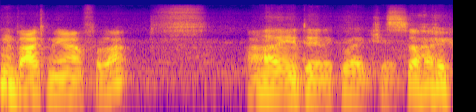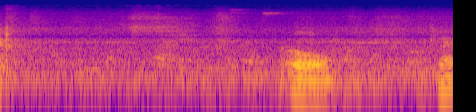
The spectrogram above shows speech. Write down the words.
bag me out for that. Oh, Uh, you're doing a great job. So, oh, okay.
